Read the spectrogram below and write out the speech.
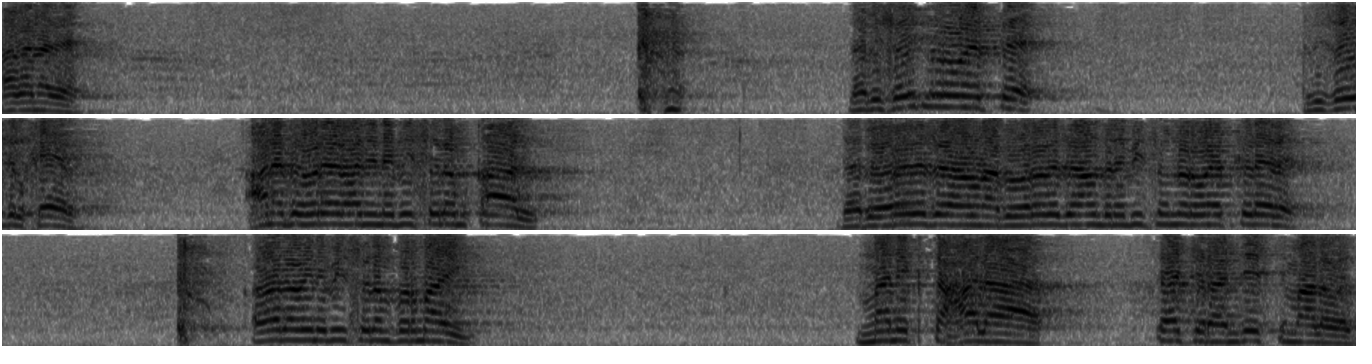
هغه نه دی نبی سعید نے روایت ہے ابي سعيد الخير عن ابي هريره عن النبي صلى الله عليه وسلم قال دا ابي هريره جاءون ابي هريره جاءون النبي صلى الله عليه وسلم روایت کړی دی قال النبي صلى الله عليه وسلم فرمایي من اکتحلا تاکران دې استعمالول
